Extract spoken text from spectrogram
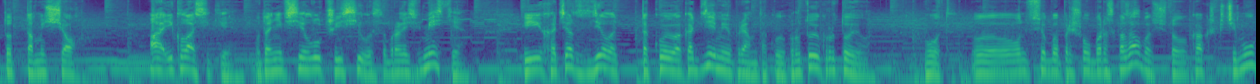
кто-то там еще. А, и классики. Вот они все лучшие силы собрались вместе и хотят сделать такую академию, прям такую крутую-крутую. Вот. Э, Он все бы пришел бы, рассказал бы, что как к чему.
